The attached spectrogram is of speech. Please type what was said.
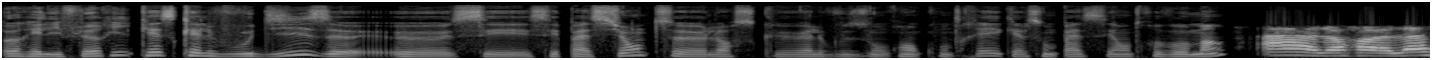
Aurélie Fleury, qu'est-ce qu'elles vous disent, euh, ces, patientes, euh, lorsqu'elles vous ont rencontré et qu'elles sont passées entre vos mains? Ah, alors euh, là,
